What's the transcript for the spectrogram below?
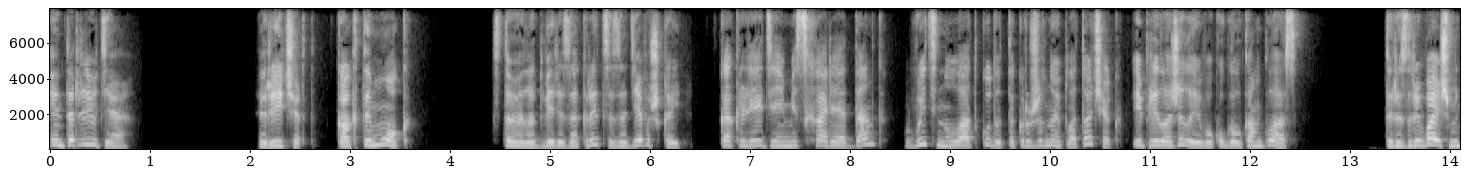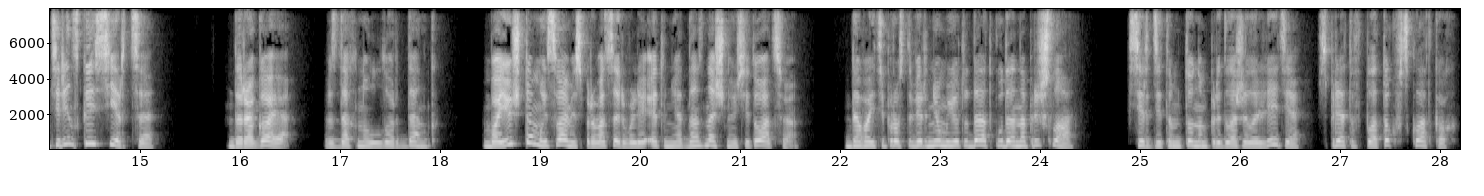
Интерлюдия. «Ричард, как ты мог?» Стоило двери закрыться за девушкой, как леди мисс Харриет Данк вытянула откуда-то кружевной платочек и приложила его к уголкам глаз. «Ты разрываешь материнское сердце!» «Дорогая», — вздохнул лорд Данк, — «боюсь, что мы с вами спровоцировали эту неоднозначную ситуацию. Давайте просто вернем ее туда, откуда она пришла», — сердитым тоном предложила леди, спрятав платок в складках.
